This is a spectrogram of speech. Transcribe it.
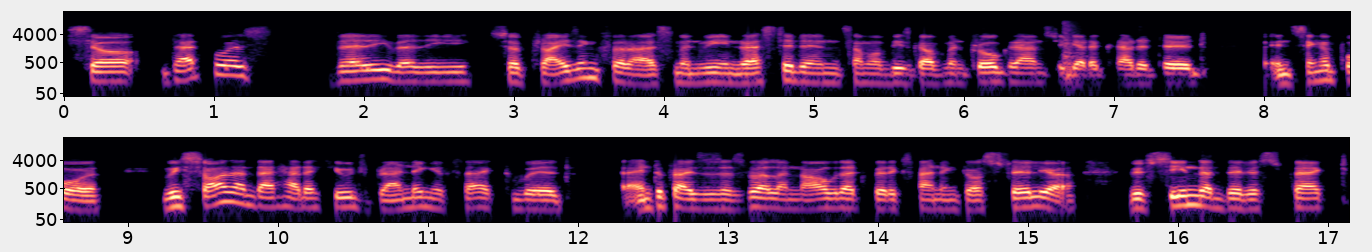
So that was very very surprising for us when we invested in some of these government programs to get accredited in Singapore. We saw that that had a huge branding effect with enterprises as well. And now that we're expanding to Australia, we've seen that they respect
